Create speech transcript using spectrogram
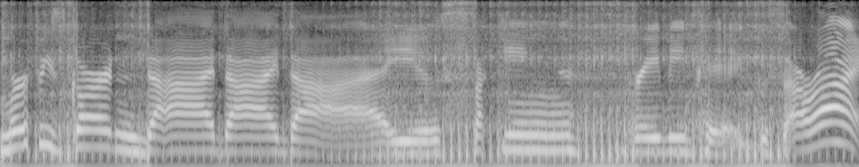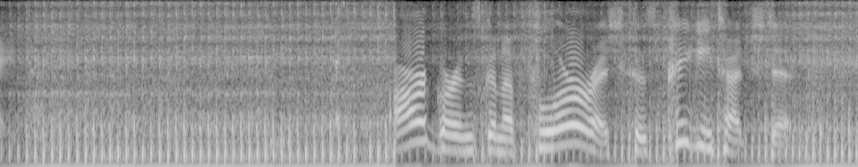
Murphy's Garden, die, die, die, you sucking gravy pigs. All right. Our garden's gonna flourish because Piggy touched it.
